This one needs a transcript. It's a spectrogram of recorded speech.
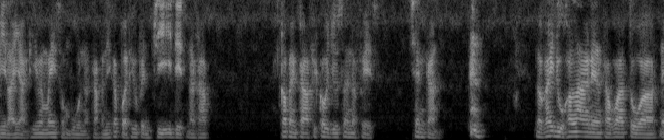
มีหลายอย่างที่มันไม่สมบูรณ์นะครับ อันนี้ก็เปิดที่เป็น Gedit นะครับ ก็เป็น graphical user interface เช่นกัน เราก็ให้ดูข้างล่างเนี่ยนะครับว่าตัวใน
